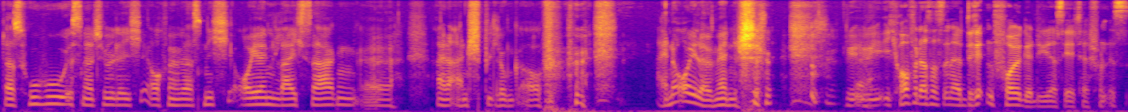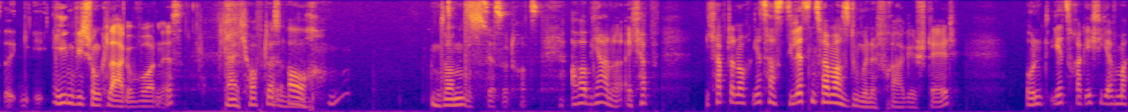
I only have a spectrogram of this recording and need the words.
Das Huhu ist natürlich, auch wenn wir das nicht Eulen gleich sagen, äh, eine Anspielung auf eine Eule, Mensch. Ich hoffe, dass das in der dritten Folge, die das jetzt ja schon ist, irgendwie schon klar geworden ist. Ja, ich hoffe das ähm, auch. Sonst. Nichtsdestotrotz. Aber Bjane, ich habe ich hab da noch, jetzt hast die letzten zwei Mal hast du mir eine Frage gestellt. Und jetzt frage ich dich einfach mal,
